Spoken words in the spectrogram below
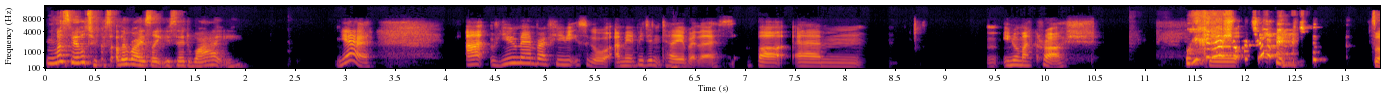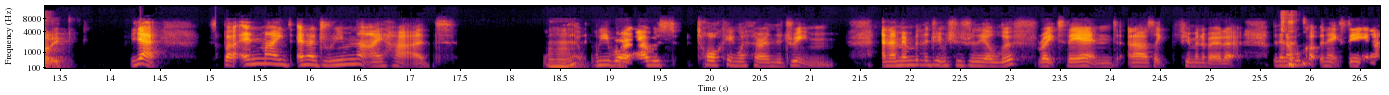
you must be able to, because otherwise, like you said, why? Yeah. Uh, you remember a few weeks ago, I maybe didn't tell you about this, but um, you know my crush. Oh, you can So- project. Sorry. Yeah. But in my in a dream that I had, Mhm. we were I was talking with her in the dream. And I remember in the dream she was really aloof right to the end, and I was like fuming about it. But then I woke up the next day and I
